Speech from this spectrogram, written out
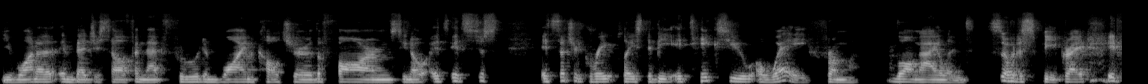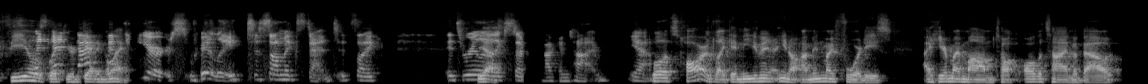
you want to embed yourself in that food and wine culture, the farms, you know, it's it's just it's such a great place to be. It takes you away from Long Island, so to speak, right? It feels and, like and you're getting away. Years, really, to some extent. It's like it's really yes. like stepping back in time. Yeah. Well, it's hard. Like I mean, even you know, I'm in my 40s. I hear my mom talk all the time about.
